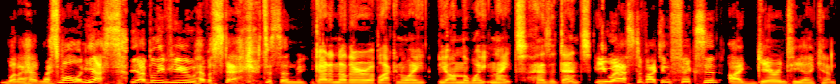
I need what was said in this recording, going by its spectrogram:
when I had my small one. Yes, yeah, I believe you have a stack to send me. Got another uh, black and white Beyond the White Knight has a dent. You asked if I can fix it. I guarantee I can.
